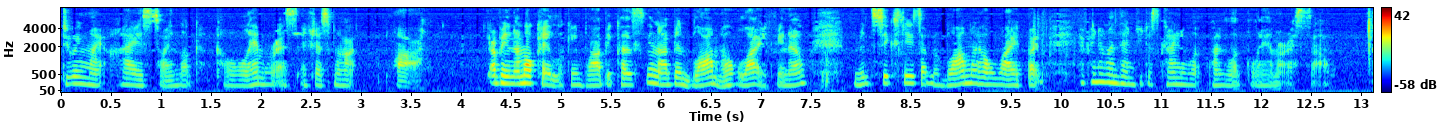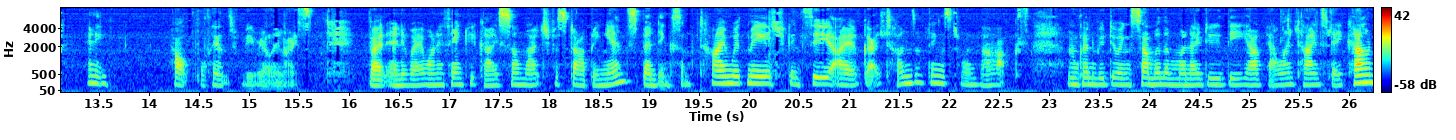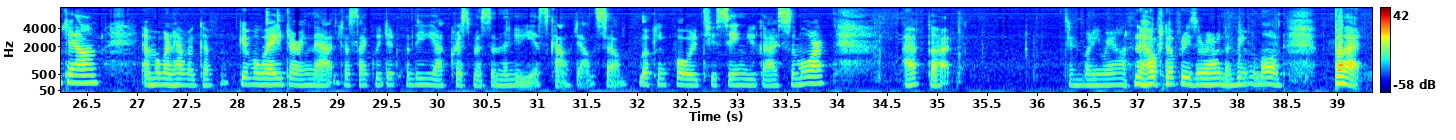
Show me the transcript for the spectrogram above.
doing my eyes so I look glamorous and just not blah. I mean, I'm okay looking blah because, you know, I've been blah my whole life, you know. Mid-60s, I've been blah my whole life, but every now and then you just kind of want to look glamorous, so any helpful hints would be really nice. But anyway, I want to thank you guys so much for stopping in, spending some time with me. As you can see, I have got tons of things to unbox. I'm going to be doing some of them when I do the uh, Valentine's Day countdown. And we're going to have a give giveaway during that, just like we did for the uh, Christmas and the New Year's countdown. So looking forward to seeing you guys some more. I've got anybody around? No, nobody's around. I'm here alone. But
